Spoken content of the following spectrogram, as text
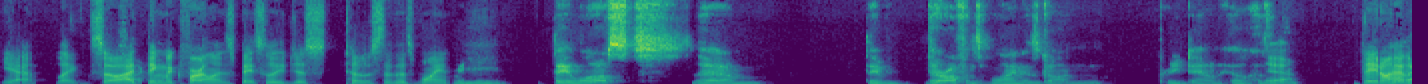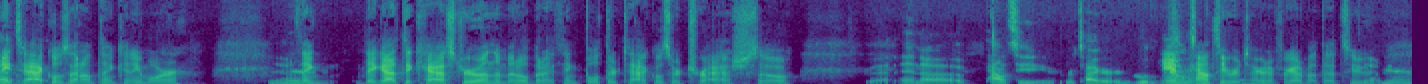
yeah, like so. I think McFarland is basically just toast at this point. I mean, they lost. Um, they've, their offensive line has gone pretty downhill. Hasn't Yeah. it? They don't have Yeah. any tackles, I don't think anymore. Yeah. I think they got DeCastro in the middle, but I think both their tackles are trash. So and uh, Pouncey retired. Both And Pouncey- Pouncey retired. I forgot about that too. Yeah. Yeah.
